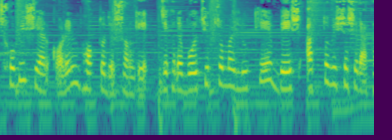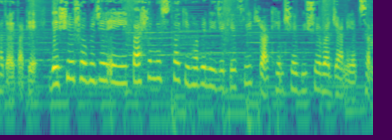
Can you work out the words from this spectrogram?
ছবি শেয়ার করেন ভক্তদের সঙ্গে, যেখানে বৈচিত্র্যময় লুকে বেশ আত্মবিশ্বাসী দেখা যায় তাকে। দেশীয় সবিজের এই ফ্যাশনিস্তা কীভাবে নিজেকে ফিট রাখেন সে বিষয়ে জানিয়েছেন।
